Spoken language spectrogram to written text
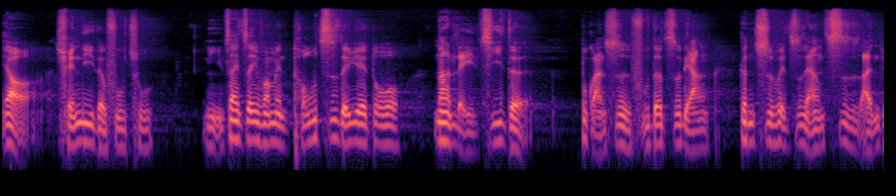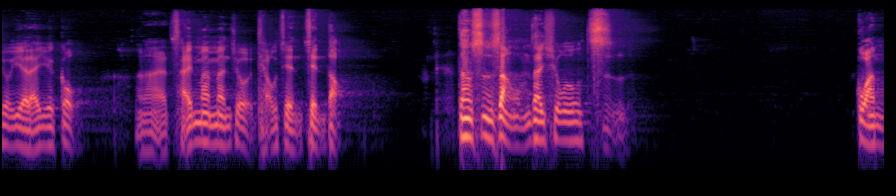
要全力的付出，你在这一方面投资的越多，那累积的不管是福德之粮跟智慧之粮，自然就越来越够。啊，才慢慢就有条件见到。但事实上，我们在修止观，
